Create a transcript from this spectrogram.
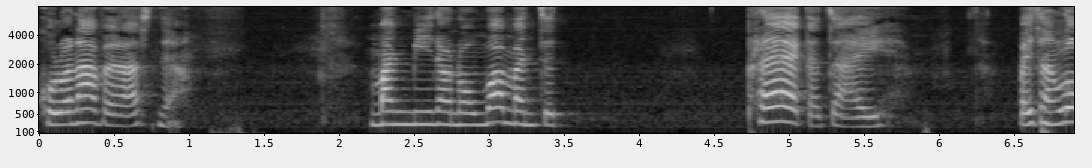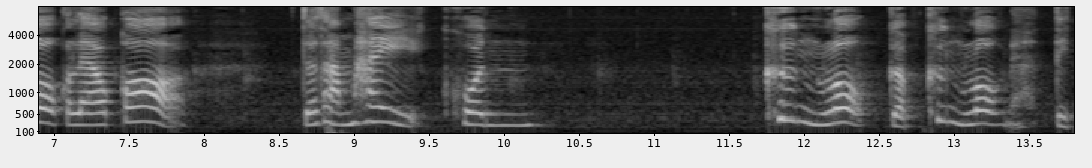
โคโรนาไวรัสเนี่ย มันมีแนวโน้มว่ามันจะแพร่กระจายไปทั้งโลกแล้วก็ จะทำให้คนครึ่งโลกเกือบครึ่งโลกเนี่ย ติด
